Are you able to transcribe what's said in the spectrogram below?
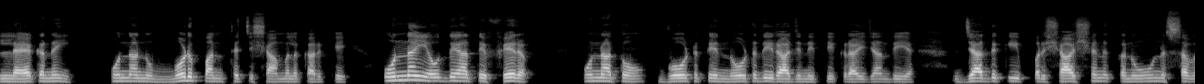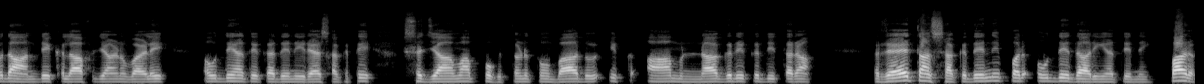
ਲਾਇਕ ਨਹੀਂ ਉਹਨਾਂ ਨੂੰ ਮੁੜ ਪੰਥ 'ਚ ਸ਼ਾਮਲ ਕਰਕੇ ਉਹਨਾਂ ਹੀ ਅਹੁਦਿਆਂ ਤੇ ਫਿਰ ਉਹਨਾਂ ਤੋਂ ਵੋਟ ਤੇ ਨੋਟ ਦੀ ਰਾਜਨੀਤੀ ਕਰਾਈ ਜਾਂਦੀ ਹੈ। ਜਦ ਕਿ ਪ੍ਰਸ਼ਾਸਨ ਕਾਨੂੰਨ ਸੰਵਿਧਾਨ ਦੇ ਖਿਲਾਫ ਜਾਣ ਵਾਲੇ ਅਹੁਦਿਆਂ ਤੇ ਕਦੇ ਨਹੀਂ ਰਹਿ ਸਕਦੇ। ਸਜ਼ਾਵਾਂ ਭੁਗਤਣ ਤੋਂ ਬਾਅਦ ਉਹ ਇੱਕ ਆਮ ਨਾਗਰਿਕ ਦੀ ਤਰ੍ਹਾਂ ਰਹਿ ਤਾਂ ਸਕਦੇ ਨੇ ਪਰ ਅਹੁਦੇਦਾਰੀਆਂ ਤੇ ਨਹੀਂ। ਪਰ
